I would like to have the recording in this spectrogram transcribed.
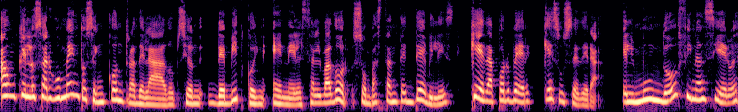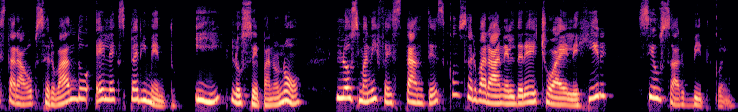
Aunque los argumentos en contra de la adopción de Bitcoin en El Salvador son bastante débiles, queda por ver qué sucederá el mundo financiero estará observando el experimento y, lo sepan o no, los manifestantes conservarán el derecho a elegir si usar Bitcoin.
